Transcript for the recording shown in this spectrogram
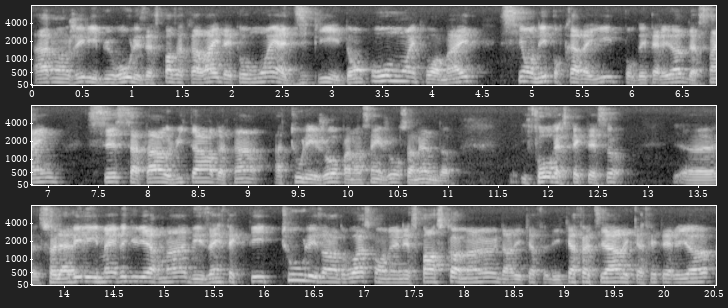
arranger les bureaux, les espaces de travail d'être au moins à 10 pieds, donc au moins 3 mètres, si on est pour travailler pour des périodes de 5, 6, 7 heures, 8 heures de temps à tous les jours pendant 5 jours semaine. Il faut respecter ça. Euh, se laver les mains régulièrement, désinfecter tous les endroits, parce qu'on a un espace commun dans les, cafetières, les cafétérias,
